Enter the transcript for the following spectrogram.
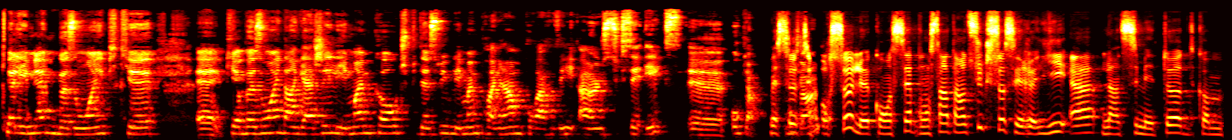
qui a les mêmes besoins, puis que, euh, qui a besoin d'engager les mêmes coachs, puis de suivre les mêmes programmes pour arriver à un succès X. Euh, aucun. Mais ça, c'est pour ça le concept. On s'entend-tu que ça, c'est relié à l'antiméthode? Comme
